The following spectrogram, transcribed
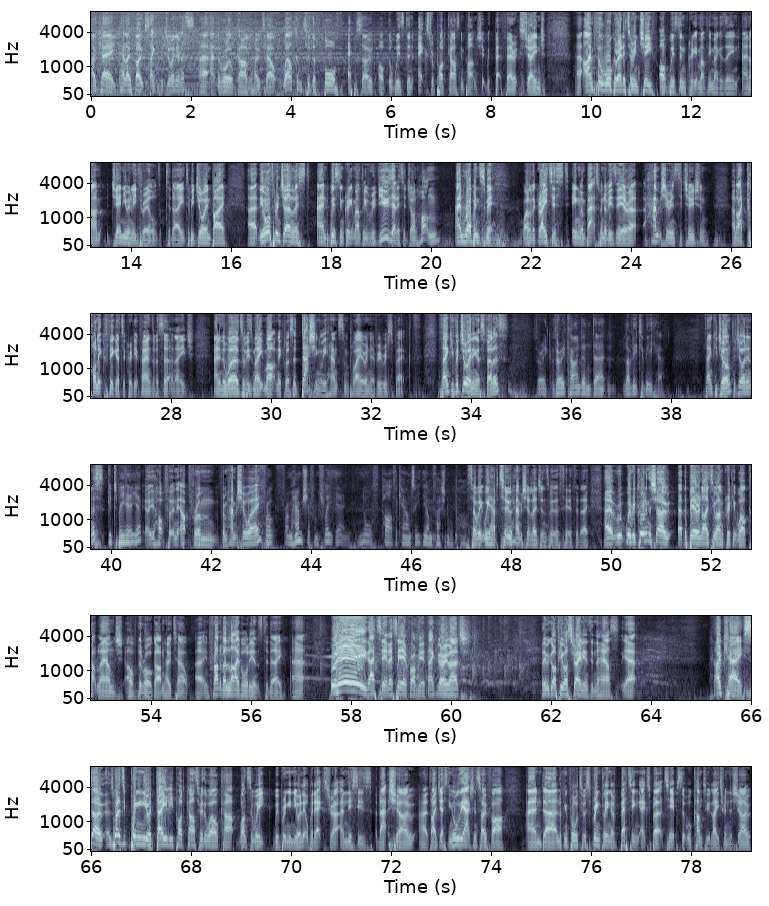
Okay, hello folks. Thank you for joining us uh, at the Royal Garden Hotel. Welcome to the fourth episode of the Wisden Extra podcast in partnership with Betfair Exchange. Uh, I'm Phil Walker, editor in chief of Wisden Cricket Monthly magazine, and I'm genuinely thrilled today to be joined by uh, the author and journalist and Wisden Cricket Monthly reviews editor Jon Hotten and Robin Smith, one of the greatest England batsmen of his era, a Hampshire institution, an iconic figure to cricket fans of a certain age, and in the words of his mate Mark Nicholas, a dashingly handsome player in every respect. Thank you for joining us, fellas. Very, very kind and uh, lovely to be here. Thank you, Jon, for joining us. Good to be here. Yeah. Are you hot footing it up from, from Hampshire way? From, from Hampshire, from Fleet, yeah, in north part of the county, the unfashionable part. So we, we have two Hampshire legends with us here today. Uh, re- we're recording the show at the Bira 91 Cricket World Cup Lounge of the Royal Garden Hotel uh, in front of a live audience today. Uh, whee! That's it. Let's hear from you. Thank you very much. I think we've got a few Australians in the house. Yeah. Okay, so as well as bringing you a daily podcast through the World Cup once a week, we're bringing you a little bit extra, and this is that show, uh, digesting all the action so far, and uh, looking forward to a sprinkling of betting expert tips that we'll come to later in the show.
